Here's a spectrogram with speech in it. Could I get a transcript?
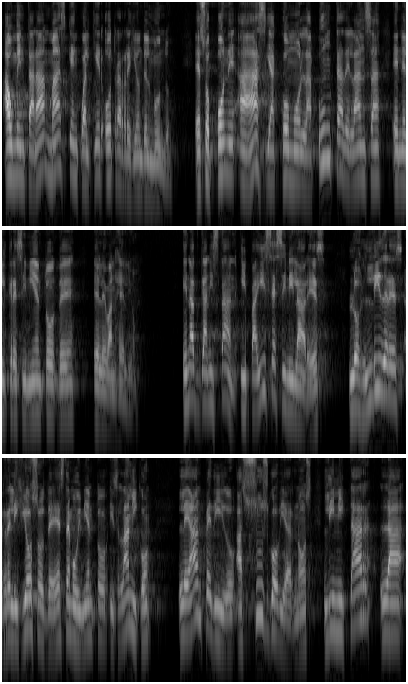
aumentará más que en cualquier otra región del mundo. Eso pone a Asia como la punta de lanza en el crecimiento del el Evangelio. En Afganistán y países similares, los líderes religiosos de este movimiento islámico le han pedido a sus gobiernos limitar la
